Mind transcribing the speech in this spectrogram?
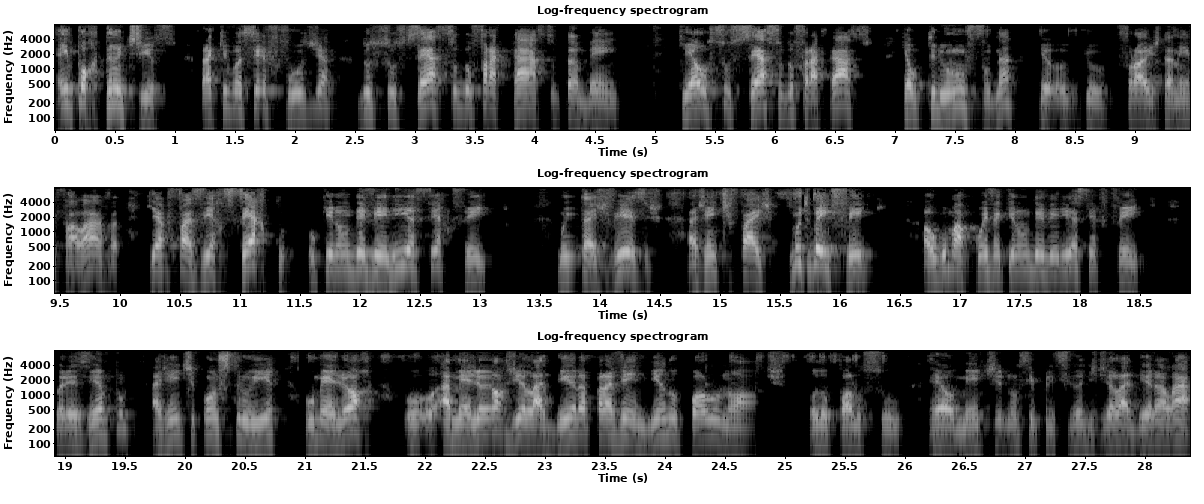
É importante isso, para que você fuja do sucesso do fracasso também, que é o sucesso do fracasso que é o triunfo, né? que, o Freud também falava, que é fazer certo o que não deveria ser feito. Muitas vezes a gente faz muito bem feito alguma coisa que não deveria ser feito. Por exemplo, a gente construir o melhor, a melhor geladeira para vender no Polo Norte ou no Polo Sul realmente não se precisa de geladeira lá.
